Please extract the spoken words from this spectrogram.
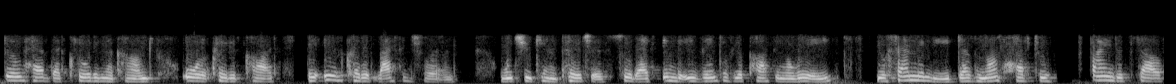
still have that clothing account or a credit card, there is credit life insurance which you can purchase so that in the event of your passing away, your family does not have to find itself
